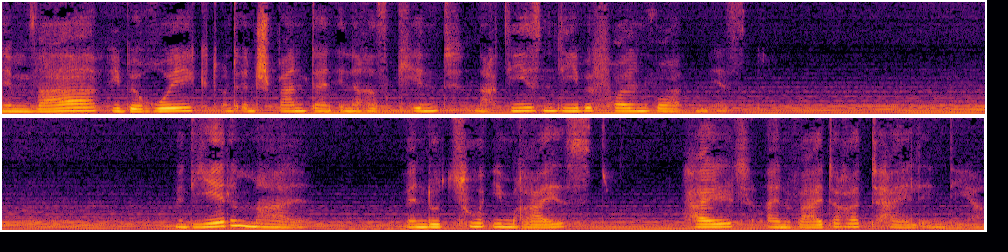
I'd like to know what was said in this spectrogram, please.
Nimm wahr, wie beruhigt und entspannt dein inneres Kind nach diesen liebevollen Worten ist. Mit jedem Mal, wenn du zu ihm reist, heilt ein weiterer Teil in dir.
